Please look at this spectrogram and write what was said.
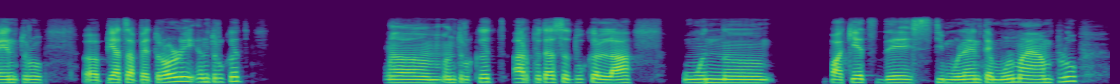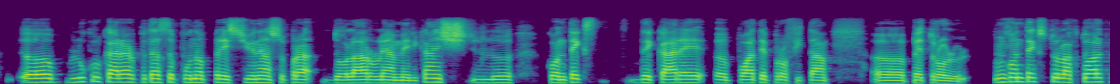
pentru Uh, piața petrolului, întrucât, um, întrucât ar putea să ducă la un uh, pachet de stimulente mult mai amplu, uh, lucru care ar putea să pună presiune asupra dolarului american și context de care poate profita petrolul. În contextul actual,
